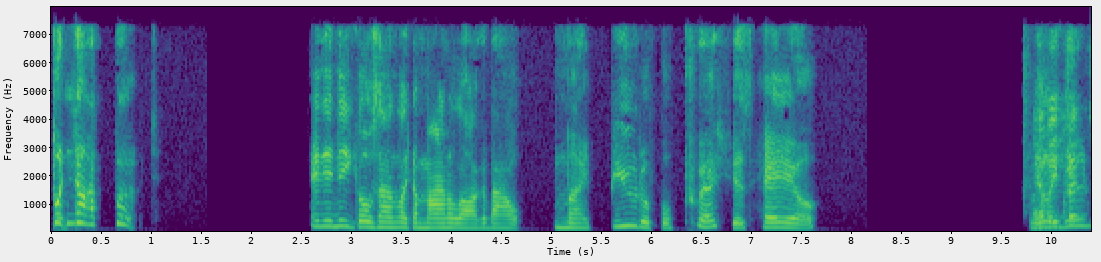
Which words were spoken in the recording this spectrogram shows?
but not Burt. And then he goes on like a monologue about my beautiful, precious hair. Really, we quick- dude?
